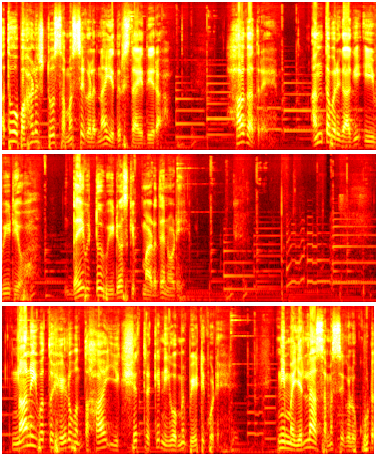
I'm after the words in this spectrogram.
ಅಥವಾ ಬಹಳಷ್ಟು ಸಮಸ್ಯೆಗಳನ್ನು ಎದುರಿಸ್ತಾ ಇದ್ದೀರಾ? ಹಾಗಾದರೆ ಅಂಥವರಿಗಾಗಿ ಈ ವಿಡಿಯೋ. ದಯವಿಟ್ಟು ವಿಡಿಯೋ ಸ್ಕಿಪ್ ಮಾಡದೆ ನೋಡಿ. ನಾನು ಇವತ್ತು ಹೇಳುವಂತಹ ಈ ಕ್ಷೇತ್ರಕ್ಕೆ ನೀವೊಮ್ಮೆ ಭೇಟಿ ಕೊಡಿ. ನಿಮ್ಮ ಎಲ್ಲ ಸಮಸ್ಯೆಗಳು ಕೂಡ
